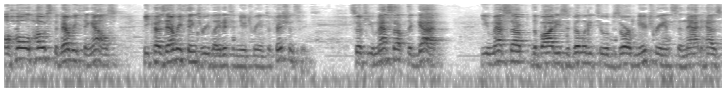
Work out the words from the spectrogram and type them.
a whole host of everything else because everything's related to nutrient deficiencies. So if you mess up the gut, you mess up the body's ability to absorb nutrients, and that has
